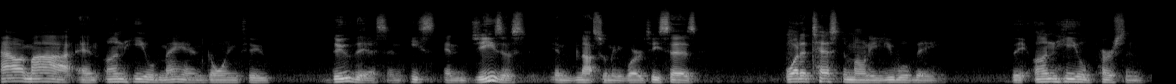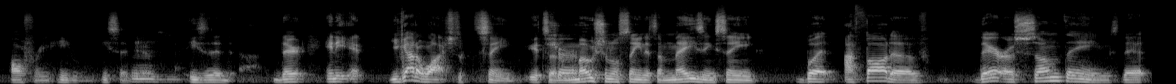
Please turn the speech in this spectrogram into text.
How am I, an unhealed man, going to do this? And he's and Jesus, in not so many words, he says, What a testimony you will be. The unhealed person offering healing. He said, mm-hmm. he said, uh, there and he you got to watch the scene. It's an Sure. emotional scene. It's an amazing scene. But I thought of there are some things that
